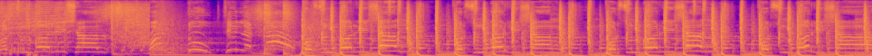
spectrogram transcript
Fortune Barishal. One two three let's go Fortune Barishal Fortune Barishal Fortune Barishal Fortune Barishal.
